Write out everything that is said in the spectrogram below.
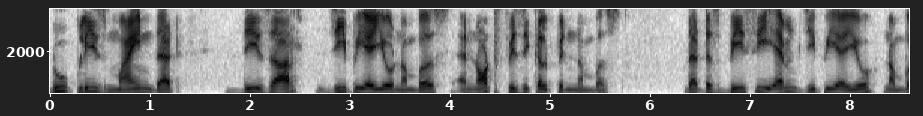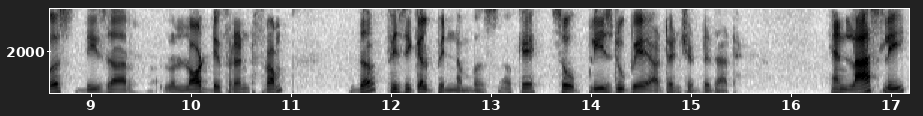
do please mind that these are GPIO numbers and not physical pin numbers. That is BCM GPIO numbers. These are a lot different from the physical pin numbers. Okay? So please do pay attention to that. And lastly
